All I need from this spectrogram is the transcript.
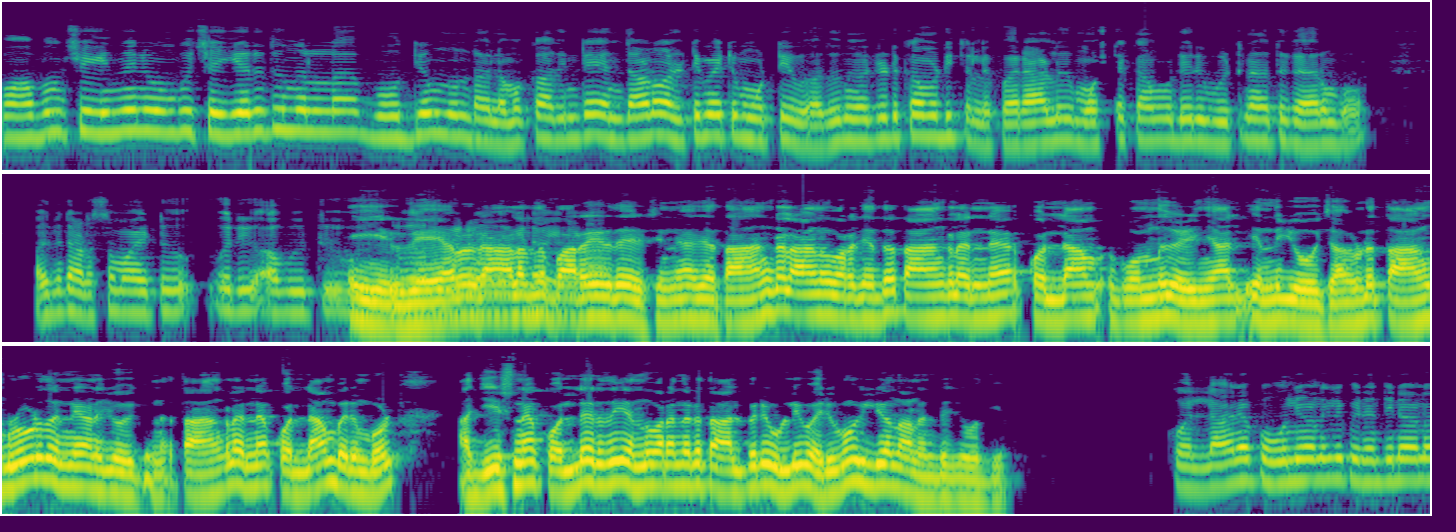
പാപം ചെയ്യുന്നതിന് മുമ്പ് ചെയ്യരുത് എന്നുള്ള ബോധ്യമൊന്നും ഉണ്ടാവില്ല. നമുക്ക് അതിന്റെ എന്താണോ അൾട്ടിമേറ്റ് മോട്ടീവ് അത് നേടിയെടുക്കാൻ വേണ്ടിയിട്ടല്ലേ. ഇപ്പൊ ഒരാൾ മോഷ്ടിക്കാൻ വേണ്ടി ഒരു വീട്ടിനകത്ത് കയറുമ്പോൾ അതിന് തടസ്സമായിട്ട് ഒരു ആ വീട്ട് ഈ വീട്ടുകാർ വേറൊരാളെന്ന് പറയരുതേ. പിന്നെ താങ്കളാണ് പറഞ്ഞത്. താങ്കൾ എന്നെ കൊല്ലാൻ കൊന്നു കഴിഞ്ഞാൽ എന്ന് ചോദിച്ചു. അതുകൊണ്ട് താങ്കളോട് തന്നെയാണ് ചോദിക്കുന്നത്. താങ്കൾ എന്നെ കൊല്ലാൻ വരുമ്പോൾ അജീഷിനെ കൊല്ലരുത് എന്ന് പറയുന്ന ഒരു താല്പര്യം ഉള്ളി വരുമോ ഇല്ലയോ എന്നാണ് എന്റെ ചോദ്യം. കൊല്ലാനെ പോകുന്നതാണെങ്കിൽ പിന്നെ എന്തിനാണ്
